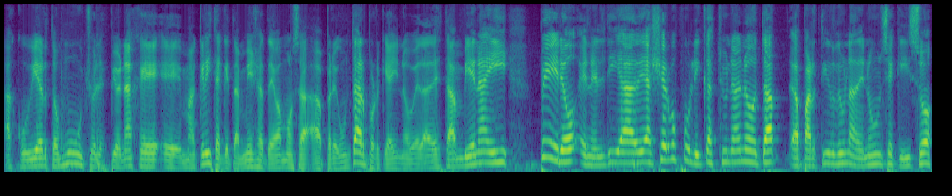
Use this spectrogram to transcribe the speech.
has cubierto mucho el espionaje macrista, que también ya te vamos a, preguntar porque hay novedades también ahí, pero en el día de ayer vos publicaste una nota a partir de una denuncia que hizo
